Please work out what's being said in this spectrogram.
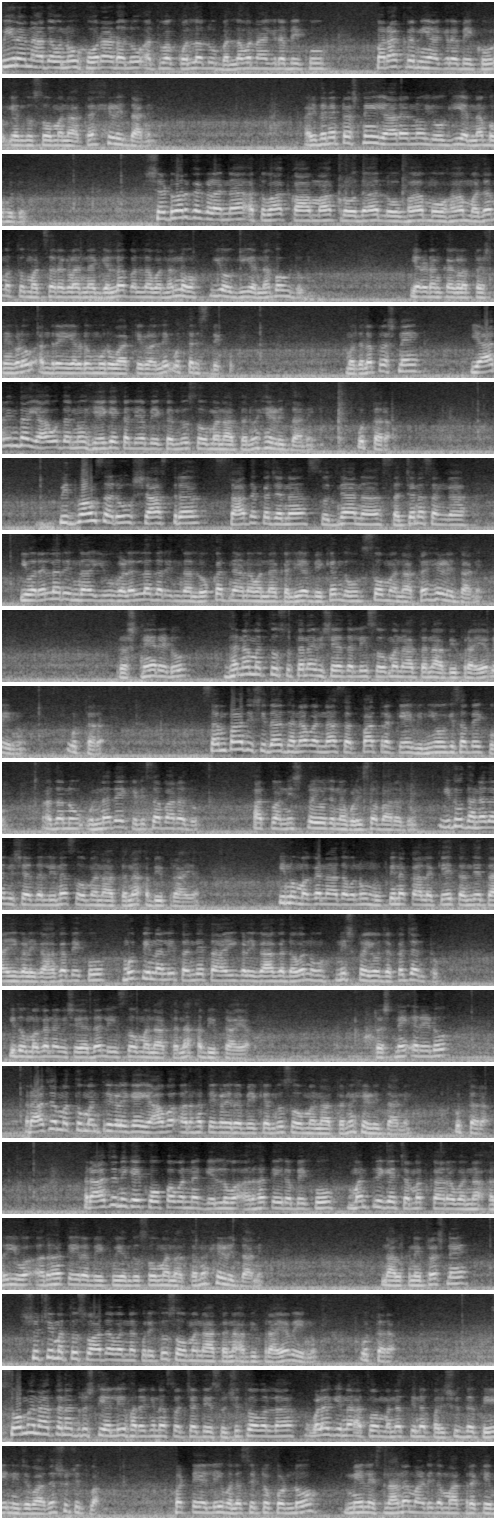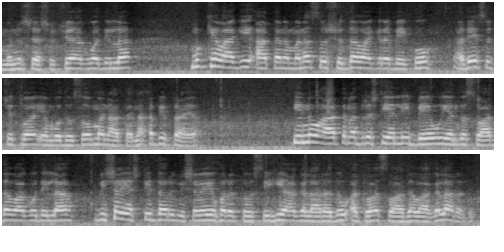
ವೀರನಾದವನು ಹೋರಾಡಲು ಅಥವಾ ಕೊಲ್ಲಲು ಬಲ್ಲವನಾಗಿರಬೇಕು, ಪರಾಕ್ರಮಿಯಾಗಿರಬೇಕು ಎಂದು ಸೋಮನಾಥ ಹೇಳಿದ್ದಾನೆ. ಐದನೇ ಪ್ರಶ್ನೆ, ಯಾರನ್ನು ಯೋಗಿ ಎನ್ನಬಹುದು? ಷಡ್ವರ್ಗಗಳನ್ನು ಅಥವಾ ಕಾಮ, ಕ್ರೋಧ, ಲೋಭ, ಮೋಹ, ಮದ ಮತ್ತು ಮತ್ಸರಗಳನ್ನು ಗೆಲ್ಲಬಲ್ಲವನನ್ನು ಯೋಗಿ ಎನ್ನಬಹುದು. ಎರಡಂಕಗಳ ಪ್ರಶ್ನೆಗಳು ಅಂದರೆ ಎರಡು ಮೂರು ವಾಕ್ಯಗಳಲ್ಲಿ ಉತ್ತರಿಸಬೇಕು. ಮೊದಲ ಪ್ರಶ್ನೆ ಯಾರಿಂದ ಯಾವುದನ್ನು ಹೇಗೆ ಕಲಿಯಬೇಕೆಂದು ಸೋಮನಾಥನು ಹೇಳಿದ್ದಾನೆ. ಉತ್ತರ. ವಿದ್ವಾಂಸರು, ಶಾಸ್ತ್ರ, ಸಾಧಕ ಜನ, ಸುಜ್ಞಾನ, ಸಜ್ಜನ ಸಂಘ, ಇವರೆಲ್ಲರಿಂದ ಇವುಗಳೆಲ್ಲದರಿಂದ ಲೋಕಜ್ಞಾನವನ್ನು ಕಲಿಯಬೇಕೆಂದು ಸೋಮನಾಥ ಹೇಳಿದ್ದಾನೆ. ಪ್ರಶ್ನೆ ಎರಡು. ಧನ ಮತ್ತು ಸುತನ ವಿಷಯದಲ್ಲಿ ಸೋಮನಾಥನ ಅಭಿಪ್ರಾಯವೇನು? ಉತ್ತರ. ಸಂಪಾದಿಸಿದ ಧನವನ್ನು ಸತ್ಪಾತ್ರಕ್ಕೆ ವಿನಿಯೋಗಿಸಬೇಕು. ಅದನ್ನು ಉನ್ನದೇ ಕೆಡಿಸಬಾರದು. ಅಥವಾ ನಿಷ್ಪ್ರಯೋಜನಗೊಳಿಸಬಾರದು. ಇದು ಧನದ ವಿಷಯದಲ್ಲಿನ ಸೋಮನಾಥನ ಅಭಿಪ್ರಾಯ. ಇನ್ನು ಮಗನಾದವನು ಮುಪ್ಪಿನ ಕಾಲಕ್ಕೆ ತಂದೆ ತಾಯಿಗಳಿಗಾಗಬೇಕು. ಮುಪ್ಪಿನಲ್ಲಿ ತಂದೆ ತಾಯಿಗಳಿಗಾಗದವನು ನಿಷ್ಪ್ರಯೋಜಕ ಜಂತು. ಇದು ಮಗನ ವಿಷಯದಲ್ಲಿ ಸೋಮನಾಥನ ಅಭಿಪ್ರಾಯ. ಪ್ರಶ್ನೆ ಎರಡು. ರಾಜ ಮತ್ತು ಮಂತ್ರಿಗಳಿಗೆ ಯಾವ ಅರ್ಹತೆಗಳಿರಬೇಕೆಂದು ಸೋಮನಾಥನು ಹೇಳಿದ್ದಾನೆ. ಉತ್ತರ. ರಾಜನಿಗೆ ಕೋಪವನ್ನು ಗೆಲ್ಲುವ ಅರ್ಹತೆ ಇರಬೇಕು. ಮಂತ್ರಿಗೆ ಚಮತ್ಕಾರವನ್ನು ಅರಿಯುವ ಅರ್ಹತೆ ಇರಬೇಕು ಎಂದು ಸೋಮನಾಥನು ಹೇಳಿದ್ದಾನೆ. ನಾಲ್ಕನೇ ಪ್ರಶ್ನೆ, ಶುಚಿ ಮತ್ತು ಸ್ವಾದವನ್ನು ಕುರಿತು ಸೋಮನಾಥನ ಅಭಿಪ್ರಾಯವೇನು? ಉತ್ತರ, ಸೋಮನಾಥನ ದೃಷ್ಟಿಯಲ್ಲಿ ಹೊರಗಿನ ಸ್ವಚ್ಛತೆ ಶುಚಿತ್ವವಲ್ಲ, ಒಳಗಿನ ಅಥವಾ ಮನಸ್ಸಿನ ಪರಿಶುದ್ಧತೆಯೇ ನಿಜವಾದ ಶುಚಿತ್ವ. ಹೊಟ್ಟೆಯಲ್ಲಿ ಹೊಲಸಿಟ್ಟುಕೊಂಡು ಮೇಲೆ ಸ್ನಾನ ಮಾಡಿದ ಮಾತ್ರಕ್ಕೆ ಮನುಷ್ಯ ಶುಚಿಯಾಗುವುದಿಲ್ಲ. ಮುಖ್ಯವಾಗಿ ಆತನ ಮನಸ್ಸು ಶುದ್ಧವಾಗಿರಬೇಕು, ಅದೇ ಶುಚಿತ್ವ ಎಂಬುದು ಸೋಮನಾಥನ ಅಭಿಪ್ರಾಯ. ಇನ್ನು ಆತನ ದೃಷ್ಟಿಯಲ್ಲಿ ಬೇವು ಎಂದು ಸ್ವಾದವಾಗುವುದಿಲ್ಲ. ವಿಷ ಎಷ್ಟಿದ್ದರೂ ವಿಷವೇ ಹೊರತು ಸಿಹಿ ಆಗಲಾರದು ಅಥವಾ ಸ್ವಾದವಾಗಲಾರದು.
